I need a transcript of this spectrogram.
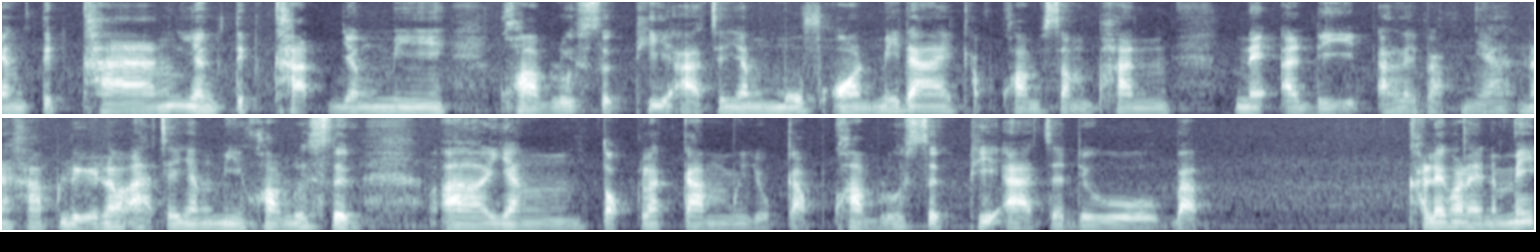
ยังติดค้าง ยังติดขัด ยังมีความรู้สึกที่อาจจะยัง move on ไม่ได้กับความสัมพันธ์ในอดีตอะไรแบบนี้นะครับ หรือเราอาจจะยังมีความรู้สึกยังตกระกรรมอยู่กับความรู้สึกที่อาจจะดูแบบ เขาเรียกว่าอะไรนะไม่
